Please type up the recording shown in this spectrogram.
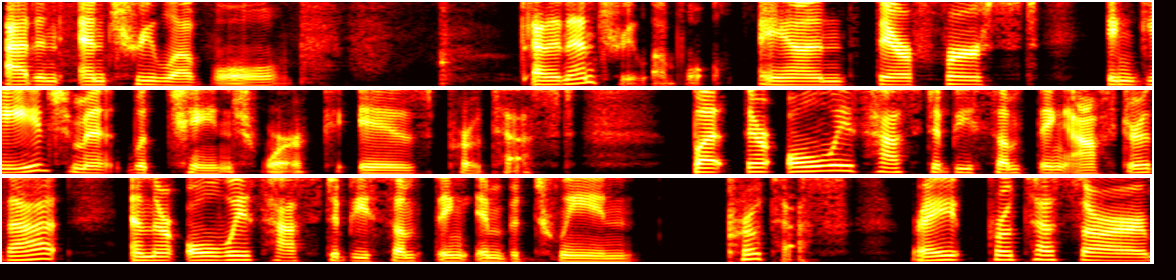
at an entry level at an entry level and their first engagement with change work is protest. But there always has to be something after that. And there always has to be something in between protests, right? Protests are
